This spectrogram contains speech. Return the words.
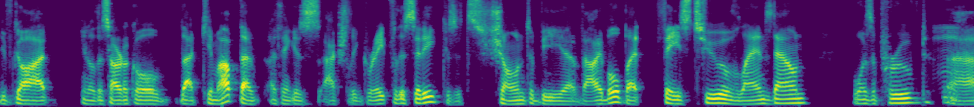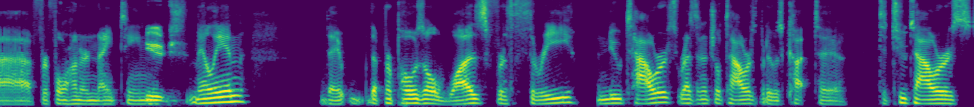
You've got, you know, this article that came up that I think is actually great for the city because it's shown to be uh, valuable. But phase two of Lansdowne was approved Mm. uh, for 419 Huge. million. They the proposal was for three new towers, residential towers, but it was cut to to two towers.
